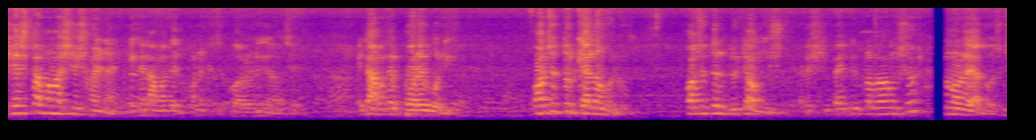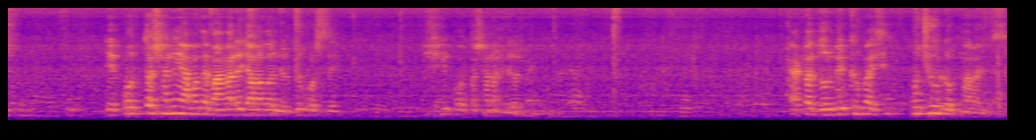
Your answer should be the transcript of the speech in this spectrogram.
শেষটা মনে শেষ হয় না এখানে আমাদের অনেক কিছু করণীয় আছে। এটা আমাদের পরে বলি। পঁচাত্তর কেন হলো? পঁচাত্তর দুইটা অংশ, একটা সিপাহী বিপ্লবের অংশ, পনেরোই আগস্ট। যে প্রত্যাশা নিয়ে আমাদের বাঙালি জনগণ যুদ্ধ করছে, সেই প্রত্যাশা না ফেরত। একটা দুর্ভিক্ষ পাইছে, প্রচুর লোক মারা গেছে।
